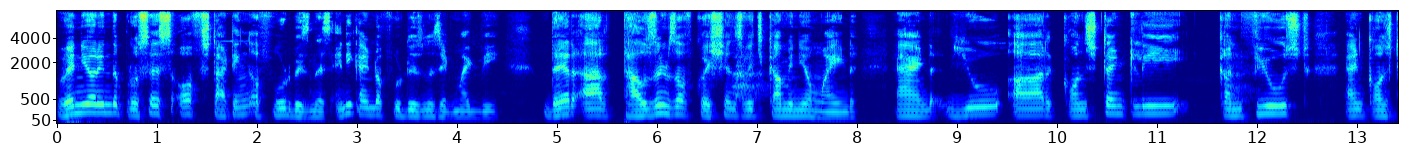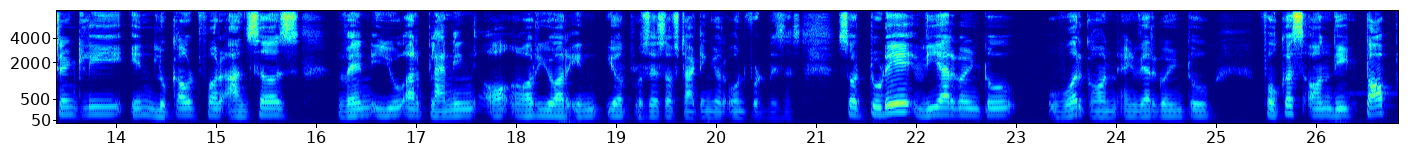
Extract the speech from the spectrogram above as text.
when you're in the process of starting a food business, any kind of food business it might be, there are thousands of questions which come in your mind, and you are constantly confused and constantly in lookout for answers when you are planning or, or you are in your process of starting your own food business. So, today we are going to work on and we are going to focus on the top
